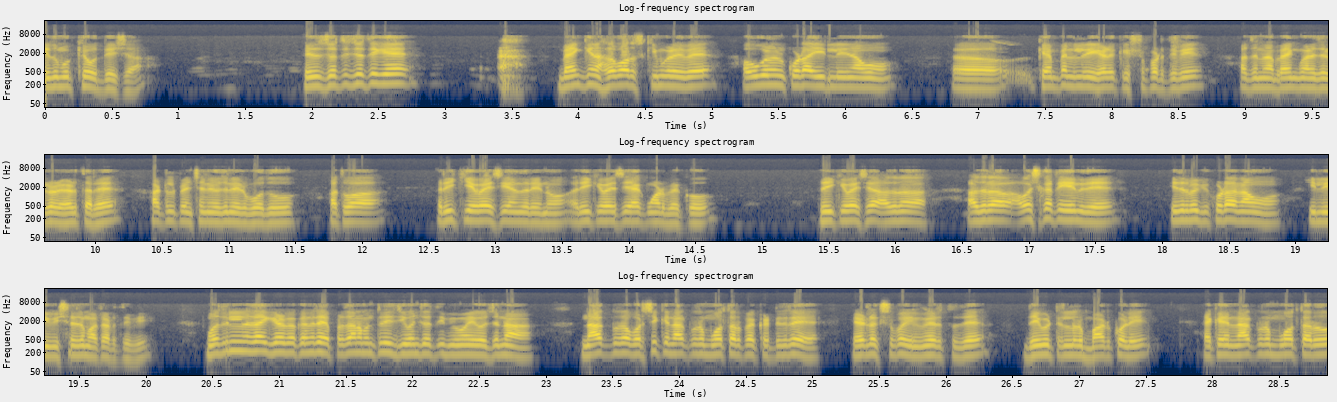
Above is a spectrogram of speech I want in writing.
ಇದು ಮುಖ್ಯ ಉದ್ದೇಶ. ಇದ್ರ ಜೊತೆ ಜೊತೆಗೆ ಬ್ಯಾಂಕಿನ ಹಲವಾರು ಸ್ಕೀಮ್ಗಳಿವೆ. ಅವುಗಳನ್ನು ಕೂಡ ಇಲ್ಲಿ ನಾವು ಕ್ಯಾಂಪೇನಲ್ಲಿ ಹೇಳೋಕ್ಕೆ ಇಷ್ಟಪಡ್ತೀವಿ. ಅದನ್ನು ಬ್ಯಾಂಕ್ ಮ್ಯಾನೇಜರ್ಗಳು ಹೇಳ್ತಾರೆ. ಅಟಲ್ ಪೆನ್ಷನ್ ಯೋಜನೆ ಇರ್ಬೋದು, ಅಥವಾ ರಿ ಕೆ ವೈ ಸಿ ಅಂದ್ರೇನು ರಿ ಕೆ ವೈ ಸಿ ಯಾಕೆ ಮಾಡಬೇಕು? ರಿ ಕೆ ವೈ ಸಿ ಅದರ ಅದರ ಅವಶ್ಯಕತೆ ಏನಿದೆ? ಇದ್ರ ಬಗ್ಗೆ ಕೂಡ ನಾವು ಇಲ್ಲಿ ವಿಷಯದಲ್ಲಿ ಮಾತಾಡ್ತೀವಿ. ಮೊದಲನೇದಾಗಿ ಹೇಳಬೇಕಂದ್ರೆ ಪ್ರಧಾನಮಂತ್ರಿ ಜೀವನ್ ಜ್ಯೋತಿ ವಿಮಾ ಯೋಜನಾ ನಾಲ್ಕುನೂರ ವರ್ಷಕ್ಕೆ ನಾಲ್ಕುನೂರ ಮೂವತ್ತಾರು ರೂಪಾಯಿ ಕಟ್ಟಿದರೆ ಎರಡು ಲಕ್ಷ ರೂಪಾಯಿ ವಿಮೆ ಇರ್ತದೆ. ದಯವಿಟ್ಟು ಎಲ್ಲರೂ ಮಾಡ್ಕೊಳ್ಳಿ. ಯಾಕೆಂದರೆ ನಾಲ್ಕುನೂರ ಮೂವತ್ತಾರು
